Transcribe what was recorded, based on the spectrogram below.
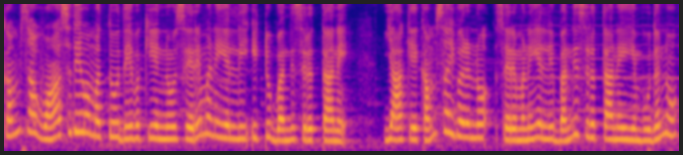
ಕಂಸ ವಾಸುದೇವ ಮತ್ತು ದೇವಕಿಯನ್ನು ಸೆರೆಮನೆಯಲ್ಲಿ ಇಟ್ಟು ಬಂಧಿಸಿರುತ್ತಾನೆ. ಯಾಕೆ ಕಂಸ ಇವರನ್ನು ಸೆರೆಮನೆಯಲ್ಲಿ ಬಂಧಿಸಿರುತ್ತಾನೆ ಎಂಬುದನ್ನು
